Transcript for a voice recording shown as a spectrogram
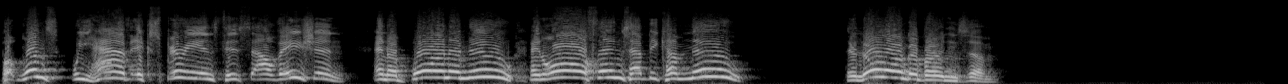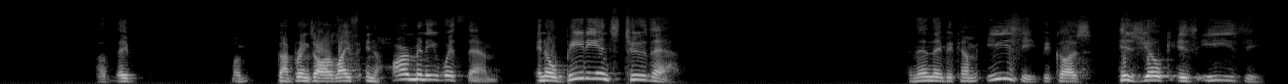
But once we have experienced His salvation and are born anew and all things have become new, they're no longer burdensome. But they, uh, God brings our life in harmony with them, in obedience to them. And then they become easy because his yoke is easy.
